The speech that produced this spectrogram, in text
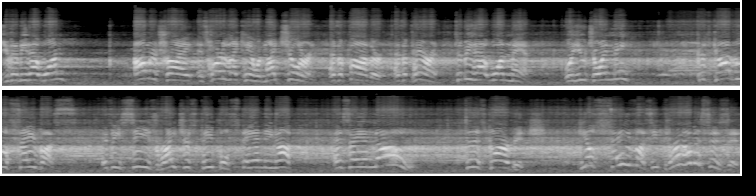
You gonna be that one? I'm gonna try as hard as I can with my children, as a father, as a parent, to be that one man. Will you join me? Because God will save us if he sees righteous people standing up and saying no to this garbage. He'll save us. He promises it.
